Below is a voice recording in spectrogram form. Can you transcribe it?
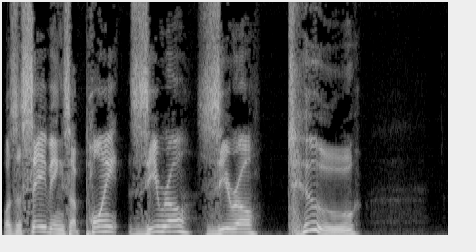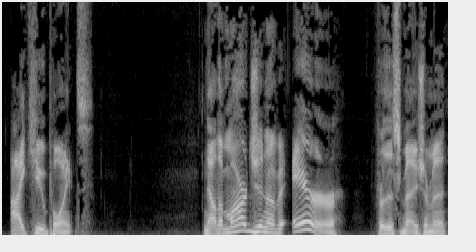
was a savings of point zero zero two IQ points. Now the margin of error for this measurement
